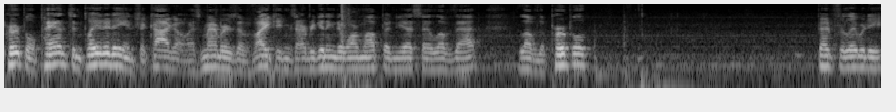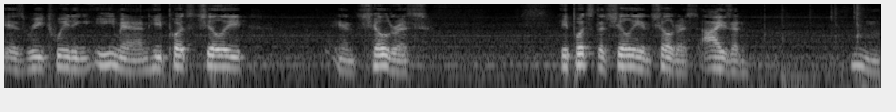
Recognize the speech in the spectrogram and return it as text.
Purple pants and play today in Chicago as members of Vikings are beginning to warm up, and yes, I love that. Love the purple. Brent for Liberty is retweeting E-Man. He puts Chili and Childress. He puts the Chili and Childress. Eisen. Hmm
